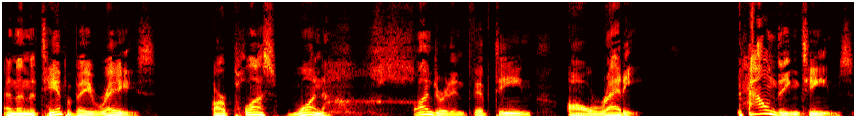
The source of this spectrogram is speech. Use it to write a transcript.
And then the Tampa Bay Rays are plus 115 already, pounding teams.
